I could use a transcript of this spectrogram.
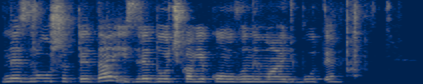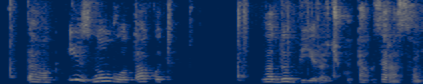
не зрушити, да, із рядочка, в якому вони мають бути. Так, і знову отак от кладу бірочку. Так, зараз вам.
